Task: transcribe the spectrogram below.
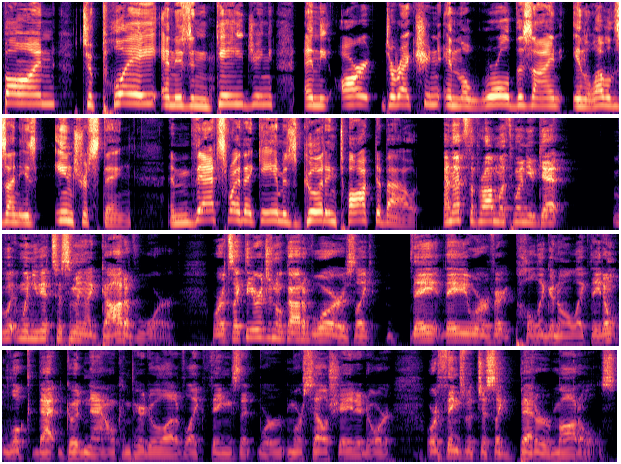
fun to play and is engaging and the art direction and the world design in the level design is interesting. And that's why that game is good and talked about. and that's the problem with when you get when you get to something like God of War, where it's like the original God of Wars, like they they were very polygonal. Like they don't look that good now compared to a lot of like things that were more cell shaded or or things with just like better models.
